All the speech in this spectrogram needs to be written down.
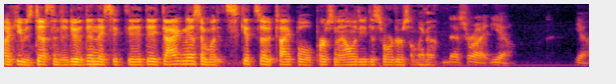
like he was destined to do it. Then they they, they diagnose him with schizotypal personality disorder or something like that. That's right. Yeah, yeah.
